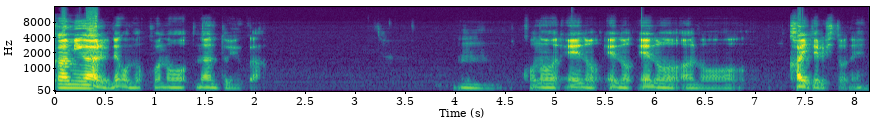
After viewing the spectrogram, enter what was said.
かみがあるよね、この、この、なんというか。うん。この絵の、絵の、絵の、あの、描いてる人ね。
